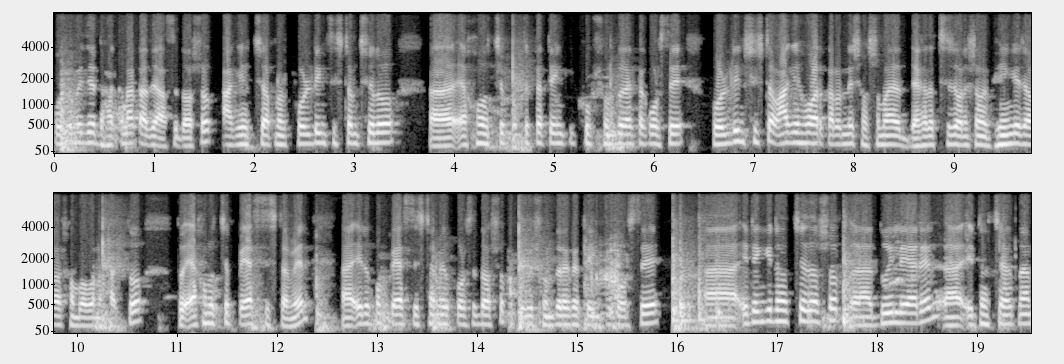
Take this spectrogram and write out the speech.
প্রথমে যে ঢাকনাটা যে আছে দর্শক, আগে হচ্ছে আপনার ফোল্ডিং সিস্টেম ছিল এখন হচ্ছে প্রত্যেকটা ট্যাঙ্কি খুব সুন্দর একটা করছে। ফোল্ডিং সিস্টেম আগে হওয়ার কারণে সবসময় দেখা যাচ্ছে যে অনেক সময় ভেঙে যাওয়ার সম্ভাবনা থাকতো। তো এখন হচ্ছে প্যাচ সিস্টেমের এরকম প্যাচ সিস্টেমের করছে দর্শক, খুবই সুন্দর একটা ট্যাঙ্কি করছে। এই ট্যাঙ্কিটা হচ্ছে দর্শক দুই লেয়ারের এটা হচ্ছে আপনার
